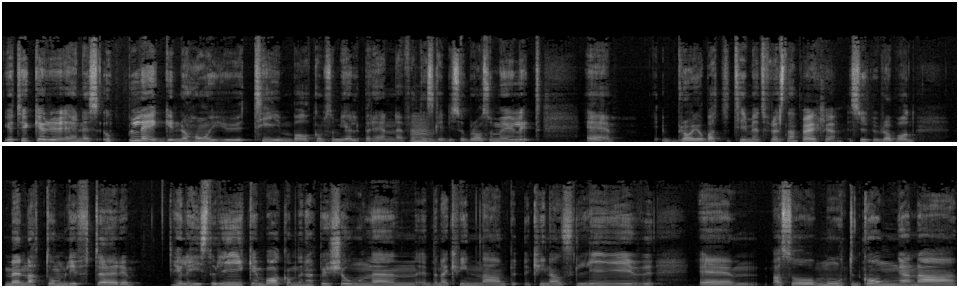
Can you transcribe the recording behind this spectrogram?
jag tycker hennes upplägg, nu har hon ju ett team bakom som hjälper henne för att det ska bli så bra som möjligt. Eh, bra jobbat teamet förresten. Verkligen. Superbra podd. Men att de lyfter hela historiken bakom den här personen, den här kvinnan, kvinnans liv, eh, alltså motgångarna.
